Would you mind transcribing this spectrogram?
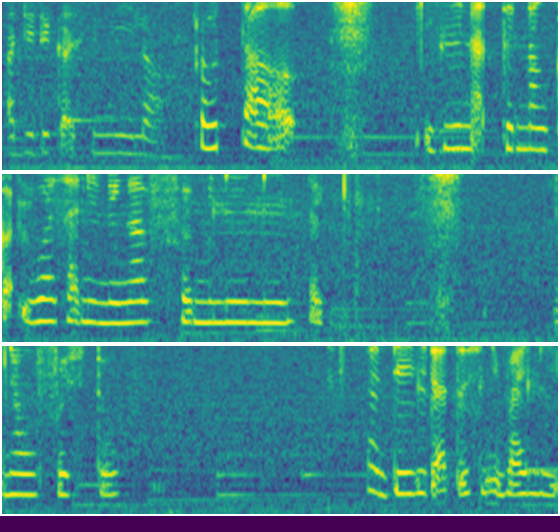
ada dekat sini lah. Oh tak Ili nak tenang kat luar sana dengan family Ili lagi. Yang first tu. Nanti Ili datang sini balik.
